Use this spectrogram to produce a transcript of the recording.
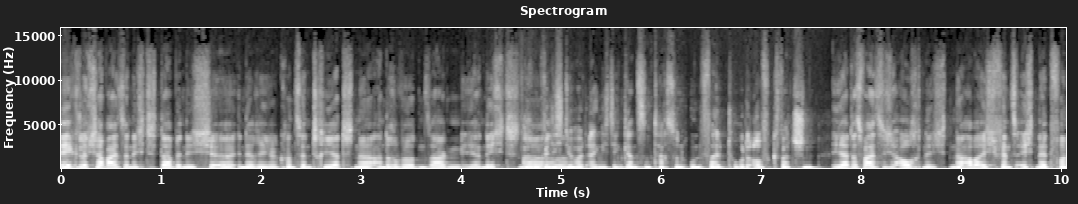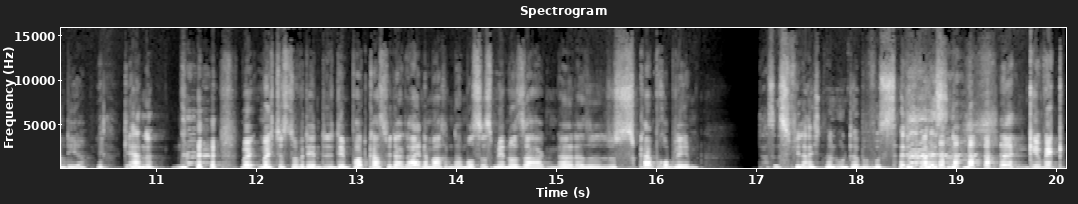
Nee, glücklicherweise nicht. Da bin ich äh, in der Regel konzentriert. Ne? Andere würden sagen eher nicht. Warum ne? will ich dir heute eigentlich den ganzen Tag so einen Unfalltod aufquatschen? Ja, das weiß ich auch nicht. Ne? Aber ich finde es echt nett von dir. Ja, gerne. Mö- Möchtest du den, den Podcast wieder alleine machen? Dann musst du es mir nur sagen. Ne? Also, das ist kein Problem. Das ist vielleicht mein Unterbewusstsein, ich weiß nicht. geh weg,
